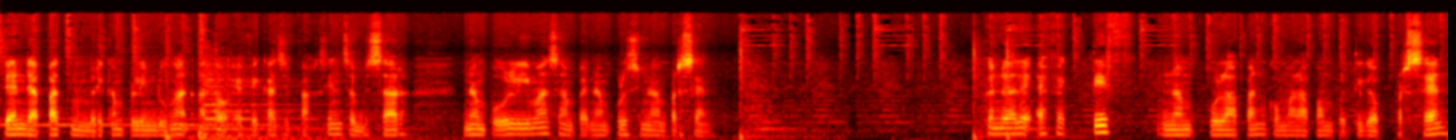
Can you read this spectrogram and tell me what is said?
dan dapat memberikan perlindungan atau efikasi vaksin sebesar 65-69%. Kendali efektif 68,83%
